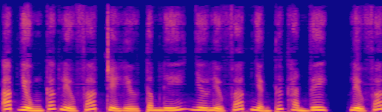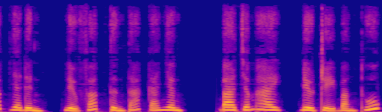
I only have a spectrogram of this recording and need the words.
Áp dụng các liệu pháp trị liệu tâm lý như liệu pháp nhận thức hành vi, liệu pháp gia đình, liệu pháp tương tác cá nhân. 3.2. Điều trị bằng thuốc.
